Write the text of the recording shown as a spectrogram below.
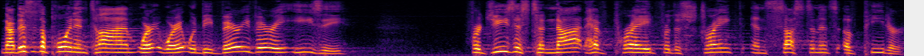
Now, this is a point in time where, where it would be very, very easy for Jesus to not have prayed for the strength and sustenance of Peter.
